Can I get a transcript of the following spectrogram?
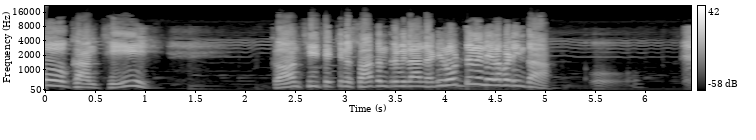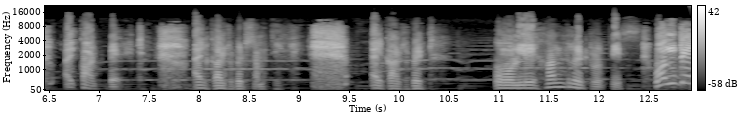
ఓ కాంతి కాంతి తెచ్చిన స్వాతంత్రం ఇలా నడి రోడ్డున నిలబడిందా? ఓ I can't bet I contribute something I contribute only hundred rupees. Vande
